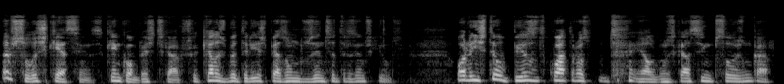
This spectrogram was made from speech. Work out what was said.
As pessoas esquecem-se, quem compra estes carros, que aquelas baterias pesam 200 a 300 kg. Ora, isto é o peso de 4, em alguns casos, 5 pessoas no carro.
